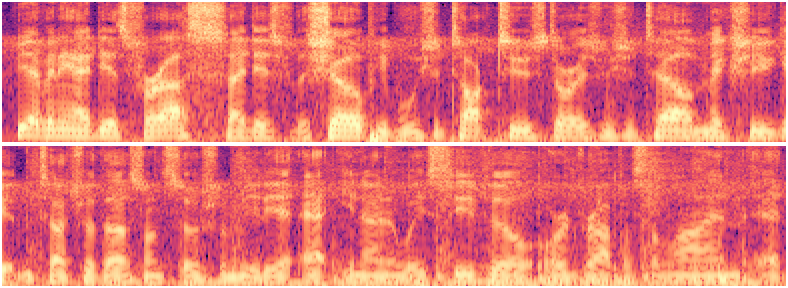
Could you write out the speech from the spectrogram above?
If you have any ideas for us, ideas for the show, people we should talk to, stories we should tell, make sure you get in touch with us on social media at United Way Cville or drop us a line at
